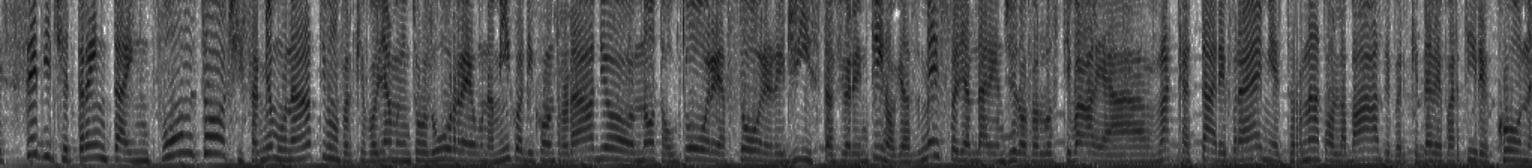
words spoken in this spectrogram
16.30 in punto, ci fermiamo un attimo perché vogliamo introdurre un amico di Controradio, noto autore, attore, regista fiorentino che ha smesso di andare in giro per lo stivale a raccattare premi, è tornato alla base perché deve partire con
